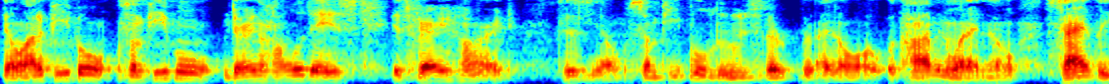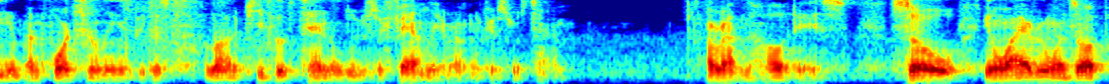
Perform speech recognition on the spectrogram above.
you know, a lot of people, some people during the holidays, it's very hard because you know some people lose their i know a common one i know sadly unfortunately is because a lot of people tend to lose their family around the christmas time around the holidays. So, you know, why everyone's up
